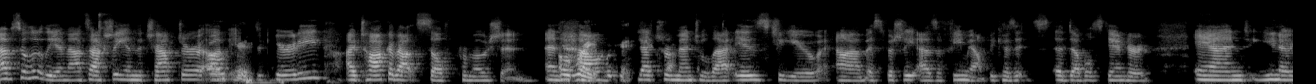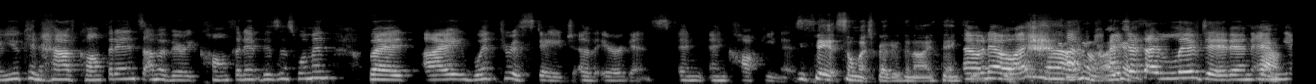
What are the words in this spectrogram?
Absolutely. And that's actually in the chapter of Okay. insecurity. I talk about self promotion and Oh, how right. Okay. detrimental that is to you, um, especially as a female, because it's a double standard. And, you know, you can have confidence. I'm a very confident businesswoman, but I went through a stage of arrogance and, and cockiness. You say it so much better than I. Thank you. Oh no! I, Yeah, know. I I just I lived it, and Yeah. and you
